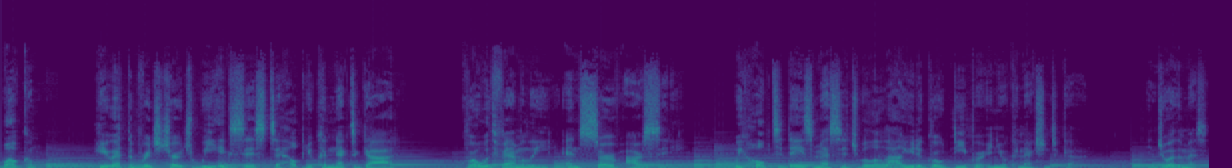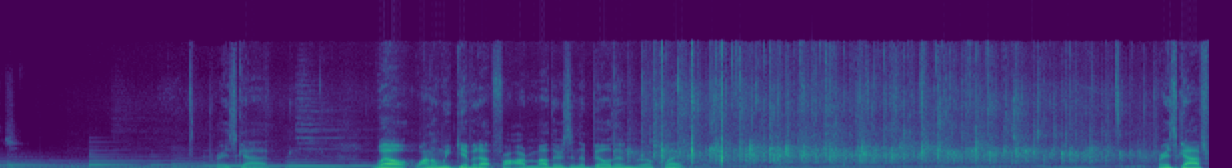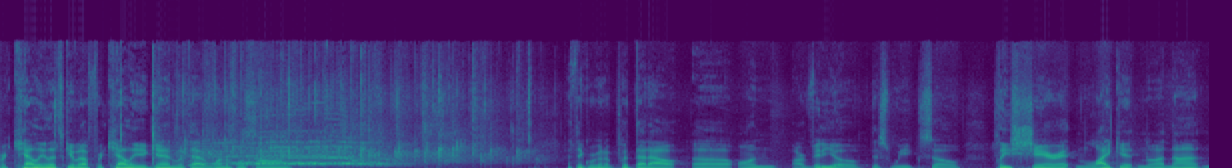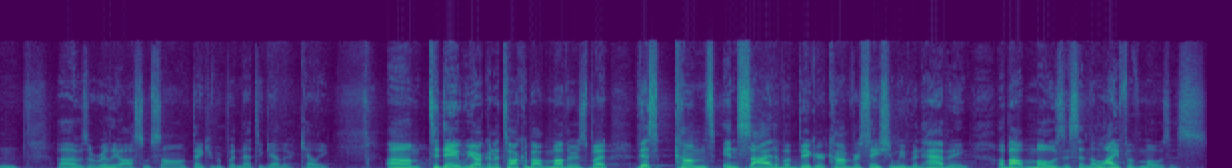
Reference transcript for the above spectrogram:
Welcome. Here at the Bridge Church, we exist to help you connect to God, grow with family, and serve our city. We hope today's message will allow you to grow deeper in your connection to God. Enjoy the message. Praise God. Well, why don't we give it up for our mothers in the building, real quick? Praise God for Kelly. Let's give it up for Kelly again with that wonderful song. Think we're going to put that out uh, on our video this week. So please share it and like it and whatnot. And uh, it was a really awesome song. Thank you for putting that together, Kelly. Um, today we are going to talk about mothers, but this comes inside of a bigger conversation we've been having about Moses and the life of Moses.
